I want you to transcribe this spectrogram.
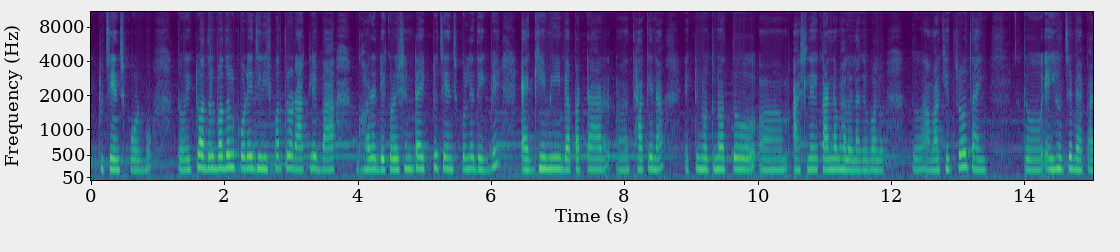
একটু চেঞ্জ করব। তো একটু অদল বদল করে জিনিসপত্র রাখলে বা ঘরের ডেকোরেশনটা একটু চেঞ্জ করলে দেখবে একঘেয়েমি ব্যাপারটা আর থাকে না। একটু নতুনত্ব আসলে কার না ভালো লাগে বলো। তো আমার ক্ষেত্রেও তাই। তো এই হচ্ছে ব্যাপার।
